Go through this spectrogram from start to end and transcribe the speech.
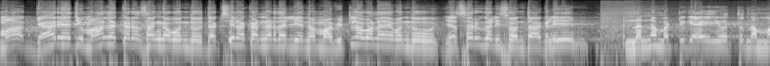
ಮಾ ಗ್ಯಾರೇಜು ಮಾಲಕರ ಸಂಘ ಒಂದು ದಕ್ಷಿಣ ಕನ್ನಡದಲ್ಲಿ ನಮ್ಮ ವಿಟ್ಲ ವಲಯ ಒಂದು ಹೆಸರು ಗಳಿಸುವಂತಾಗಲಿ. ನನ್ನ ಮಟ್ಟಿಗೆ ಇವತ್ತು ನಮ್ಮ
